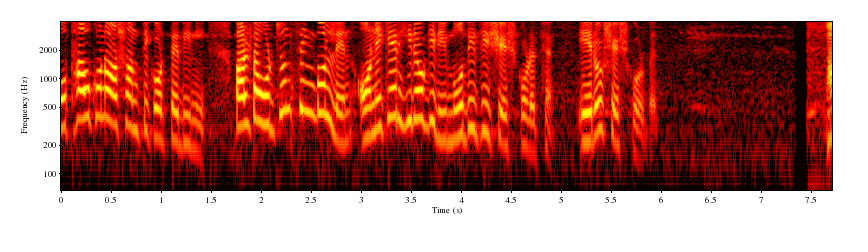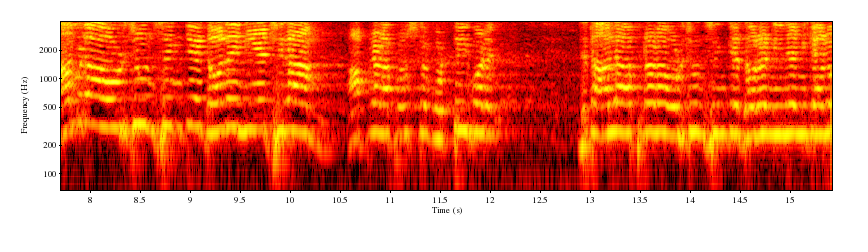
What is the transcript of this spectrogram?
কোথাও কোনো অশান্তি করতে দিনি পাল্টা অর্জুন সিং বললেন অনেকের হিরোগিরি মোদিজি শেষ করেছেন এরও শেষ করবেন। আমরা অর্জুন সিংকে দলে নিয়েছিলাম, আপনারা প্রশ্ন করতেই পারেন যে তাহলে আপনারা অর্জুন সিংকে দলে নিলেন কেন?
